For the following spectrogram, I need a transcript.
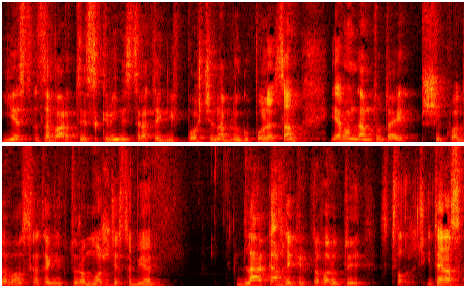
jest zawarty screen strategii w poście na blogu, polecam. Ja Wam dam tutaj przykładową strategię, którą możecie sobie dla każdej kryptowaluty stworzyć. I teraz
